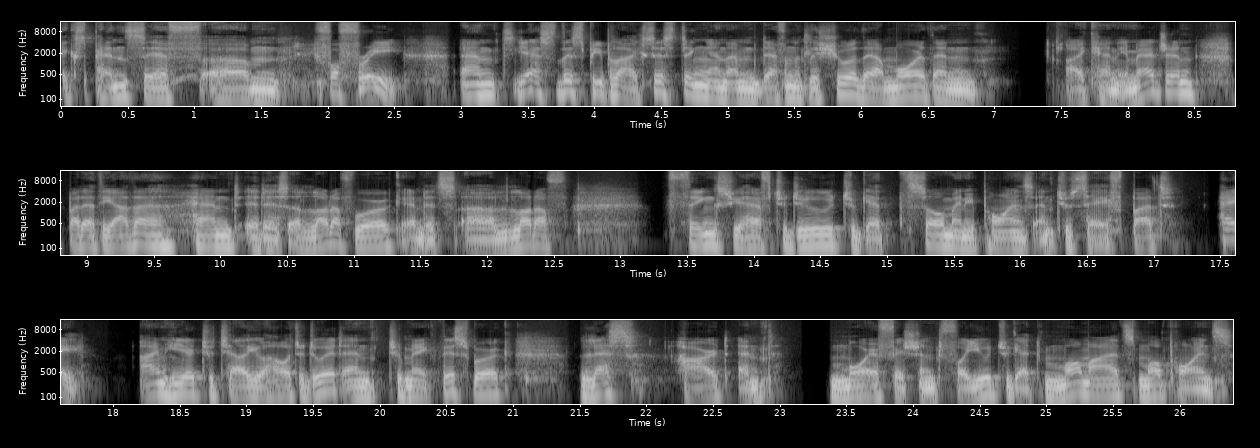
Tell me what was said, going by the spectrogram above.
expensive um, for free. And yes, these people are existing, and I'm definitely sure there are more than I can imagine. But at the other hand, it is a lot of work and it's a lot of things you have to do to get so many points and to save. But hey, I'm here to tell you how to do it and to make this work less hard and more efficient for you to get more miles, more points,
